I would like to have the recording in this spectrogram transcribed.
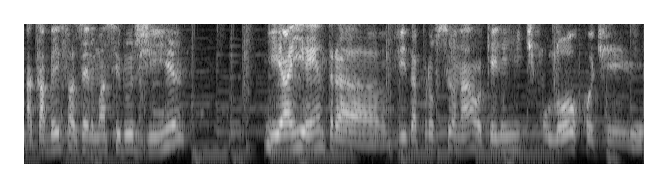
Acabei fazendo uma cirurgia e aí entra a vida profissional, aquele ritmo louco de,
